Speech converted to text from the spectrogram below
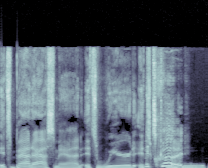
it's badass, man. It's weird. It's, It's good.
